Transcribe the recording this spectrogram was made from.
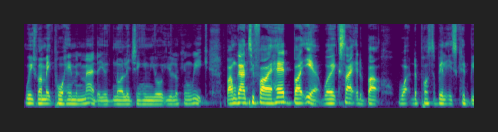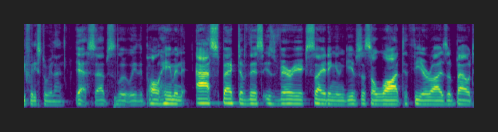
which might make Paul Heyman mad that you're acknowledging him. You're you're looking weak. But I'm going too far ahead. But yeah, we're excited about what the possibilities could be for the storyline. Yes, absolutely. The Paul Heyman aspect of this is very exciting and gives us a lot to theorize about.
